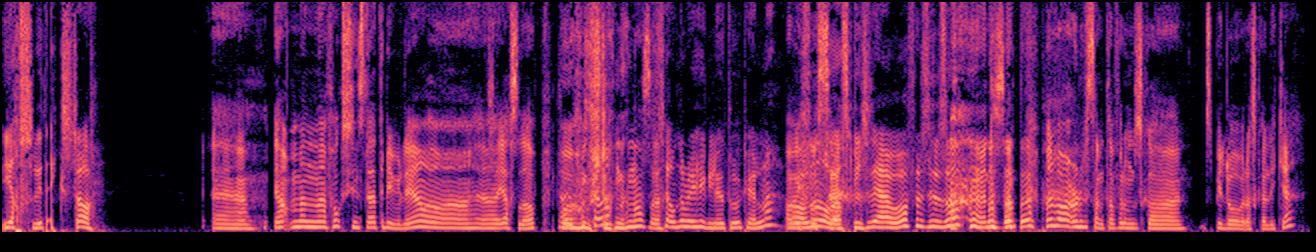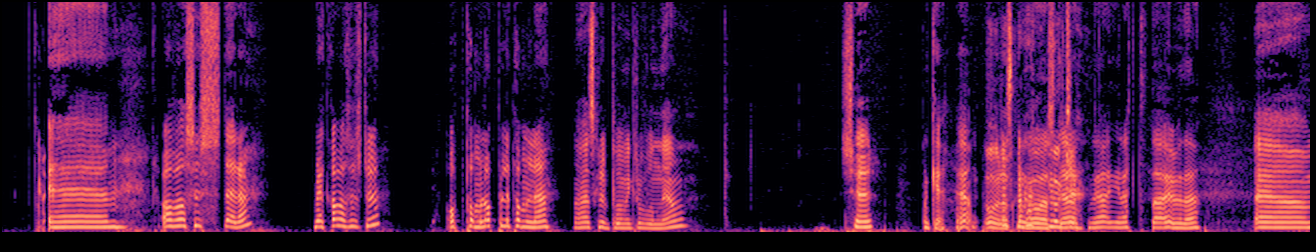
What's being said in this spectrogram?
jazze litt ekstra. Da. Uh, ja, men folk syns det er trivelig å uh, jazze deg opp på Ja, bursdagen din. altså. Se om det blir hyggelig utover kvelden. Da. Ja, vi har får noen se. overraskelser, jeg òg, for å si det sånn. Er? Men hva har du bestemt deg for om du skal spille overraska eller ikke? Uh, og hva syns dere? Brekka, hva syns du? Opp, tommel opp eller tommel ned? Nå har jeg skrudd på mikrofonen igjen. Kjør. Ok, ja. Overraska. okay. Ja, greit, da gjør vi det. Eh,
